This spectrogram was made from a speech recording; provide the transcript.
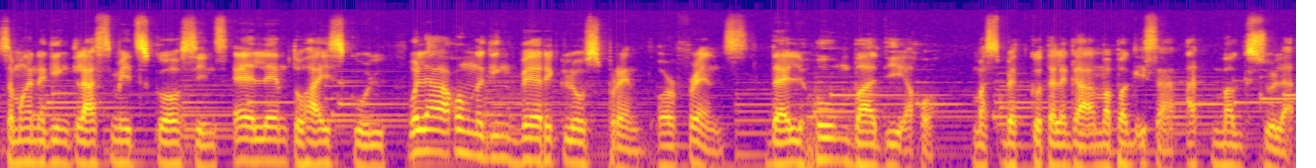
Sa mga naging classmates ko since LM to high school, wala akong naging very close friend or friends dahil homebody ako. Mas bet ko talaga ang mapag-isa at magsulat.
